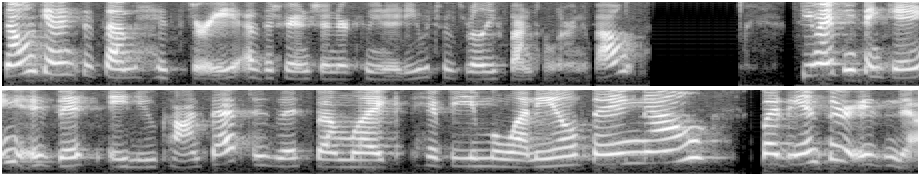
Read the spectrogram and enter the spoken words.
Now we'll get into some history of the transgender community, which was really fun to learn about. So you might be thinking, is this a new concept? Is this some like hippie millennial thing now? But the answer is no.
